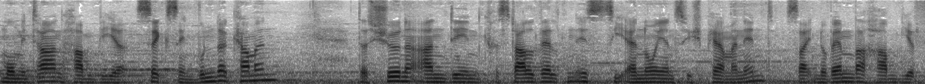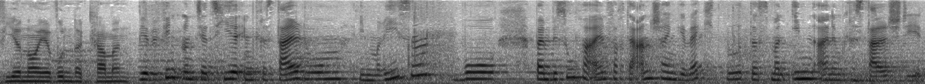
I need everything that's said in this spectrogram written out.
Momentan haben wir 16 Wunderkammern. Das Schöne an den Kristallwelten ist, sie erneuern sich permanent. Seit November haben wir vier neue Wunderkammern. Wir befinden uns jetzt hier im Kristalldom im Riesen, wo beim Besucher einfach der Anschein geweckt wird, dass man in einem Kristall steht.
